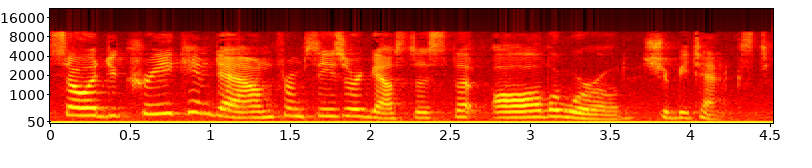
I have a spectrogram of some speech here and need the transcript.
So a decree came down from Caesar Augustus that all the world should be taxed.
